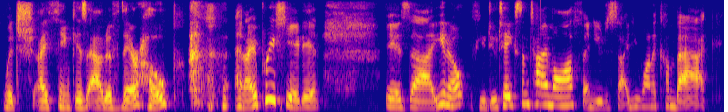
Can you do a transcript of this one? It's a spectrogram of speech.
which I think is out of their hope, and I appreciate it, is uh, you know if you do take some time off and you decide you want to come back,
